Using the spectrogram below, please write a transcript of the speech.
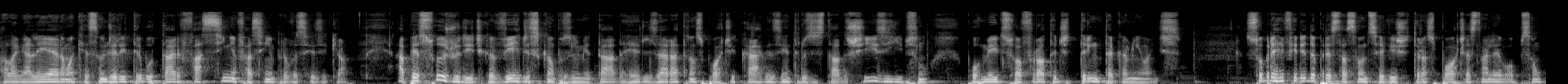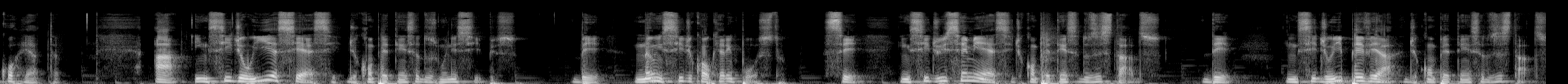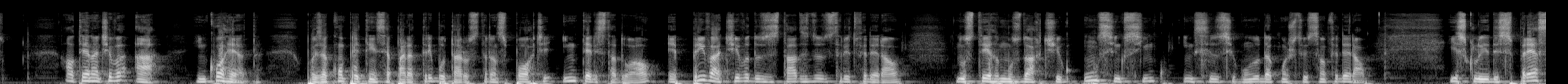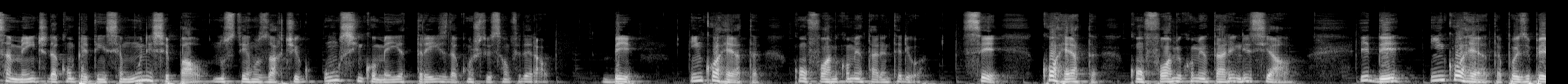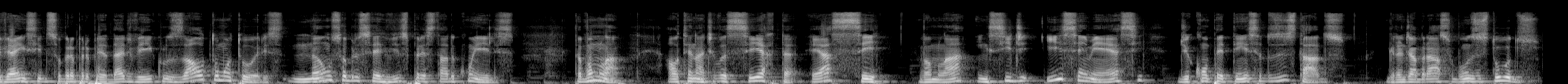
Fala galera, uma questão de direito tributário facinha, facinha para vocês aqui. Ó. A pessoa jurídica Verdes Campos Limitada realizará transporte de cargas entre os estados X e Y por meio de sua frota de 30 caminhões. Sobre a referida prestação de serviço de transporte, assinale a opção correta. A. Incide o ISS de competência dos municípios. B. Não incide qualquer imposto. C. Incide o ICMS de competência dos estados. D incide o IPVA, de competência dos Estados. Alternativa A, incorreta, pois a competência para tributar os transporte interestadual é privativa dos Estados e do Distrito Federal, nos termos do artigo 155, inciso 2 da Constituição Federal, excluída expressamente da competência municipal nos termos do artigo 1563 da Constituição Federal. B. Incorreta, conforme comentário anterior. C. Correta, conforme o comentário inicial. E D. Incorreta, pois o IPVA incide sobre a propriedade de veículos automotores, não sobre o serviço prestado com eles. Então vamos lá. A alternativa certa é a C. Vamos lá? Incide ICMS de competência dos estados. Grande abraço, bons estudos!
